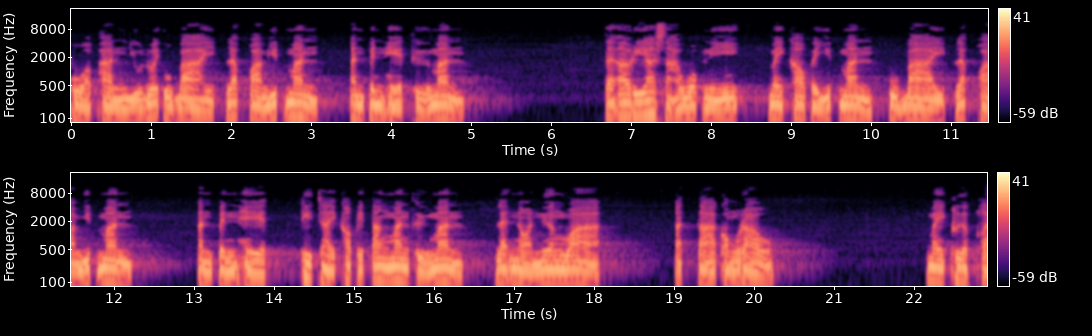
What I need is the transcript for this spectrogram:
ผัวพันอยู่ด้วยอุบายและความยึดมั่น อันเป็นเหตุถือมั่น แต่อริยสาวกนี้ไม่เข้าไปยึดมั่น อุบายและความยึดมั่น อันเป็นเหตุที่ใจเข้าไปตั้งมั่นถือมั่น และนอนเนื่องว่า อัตตาของเรา ไม่เคลือบแคล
